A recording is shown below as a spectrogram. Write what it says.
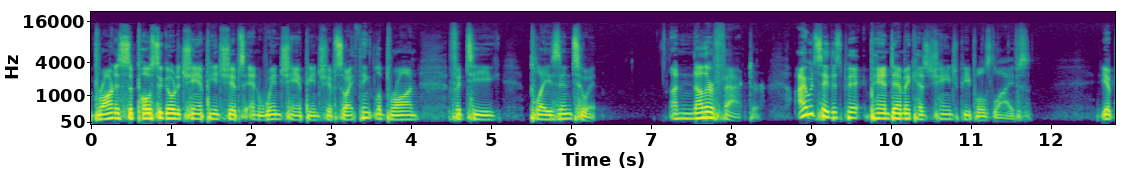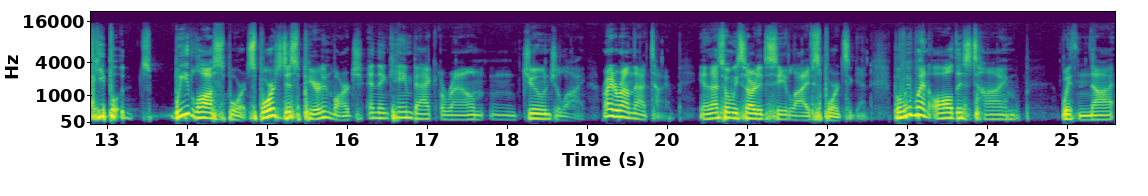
LeBron is supposed to go to championships and win championships. So I think LeBron fatigue plays into it. Another factor, I would say this pa- pandemic has changed people's lives. Yeah, people we lost sports. Sports disappeared in March and then came back around mm, June, July, right around that time. You know, that's when we started to see live sports again. But we went all this time with not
